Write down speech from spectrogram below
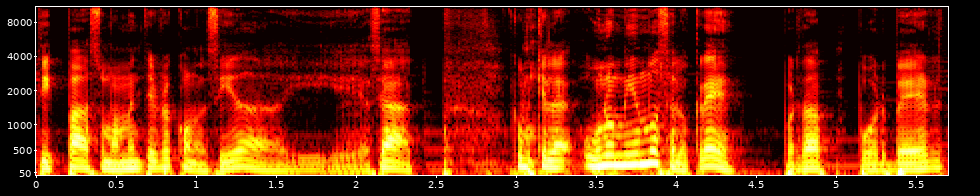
tipa sumamente reconocida y, o sea, como que uno mismo se lo cree, ¿verdad? Por ver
